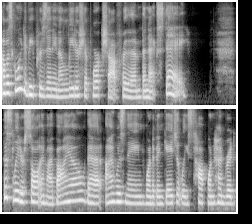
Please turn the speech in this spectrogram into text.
I was going to be presenting a leadership workshop for them the next day. This leader saw in my bio that I was named one of Engagedly top 100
